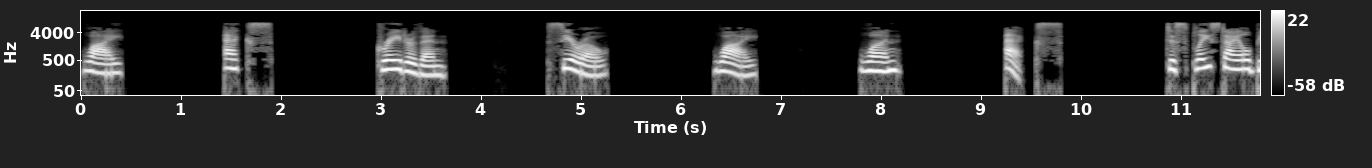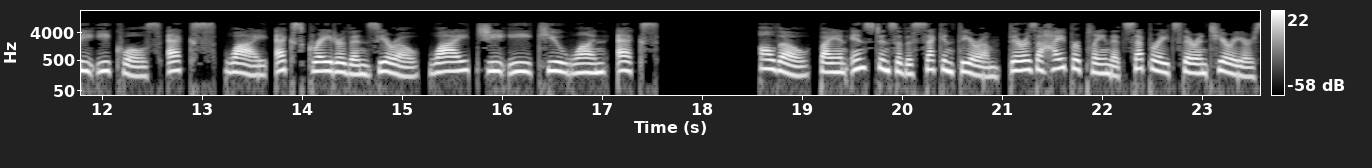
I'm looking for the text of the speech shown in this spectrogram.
y x greater than 0 y 1 x display style b equals x y x greater than 0 y geq 1 x Although, by an instance of the second theorem, there is a hyperplane that separates their interiors,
